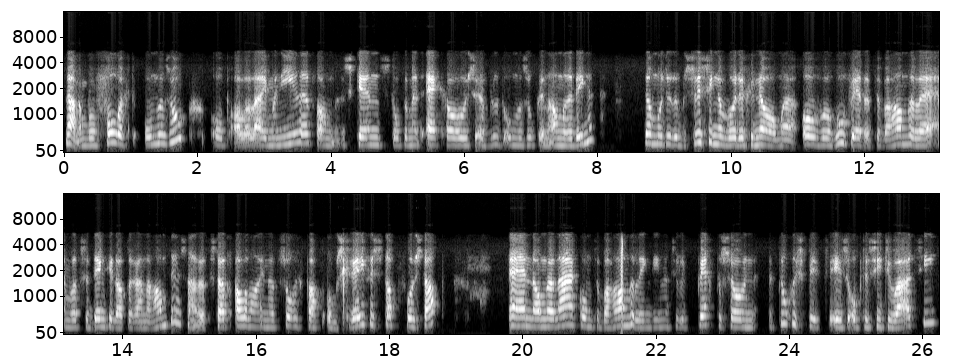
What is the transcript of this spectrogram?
Nou, dan volgt onderzoek op allerlei manieren, van scans tot en met echo's, bloedonderzoek en andere dingen dan moeten er beslissingen worden genomen over hoe verder te behandelen en wat ze denken dat er aan de hand is. Nou, dat staat allemaal in het zorgpad omschreven, stap voor stap. En dan daarna komt de behandeling, die natuurlijk per persoon toegespitst is op de situatie.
